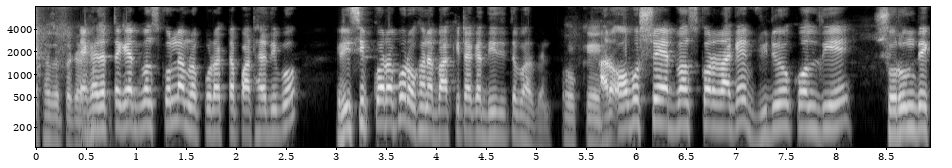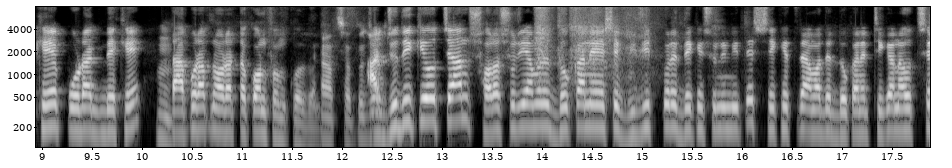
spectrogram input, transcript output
এক হাজার টাকা এক হাজার টাকা অ্যাডভান্স করলে আমরা প্রোডাক্টটা পাঠিয়ে দিব। রিসিভ করার পর ওখানে বাকি টাকা দিয়ে দিতে পারবেন। ওকে আর অবশ্যই অ্যাডভান্স করার আগে ভিডিও কল দিয়ে শোরুম দেখে প্রোডাক্ট দেখে তারপর আপনি অর্ডারটা কনফার্ম করবেন। আচ্ছা তো আর যদি কেউ চান সরাসরি আমাদের দোকানে এসে ভিজিট করে দেখে শুনে নিতে সেক্ষেত্রে আমাদের দোকানের ঠিকানা হচ্ছে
